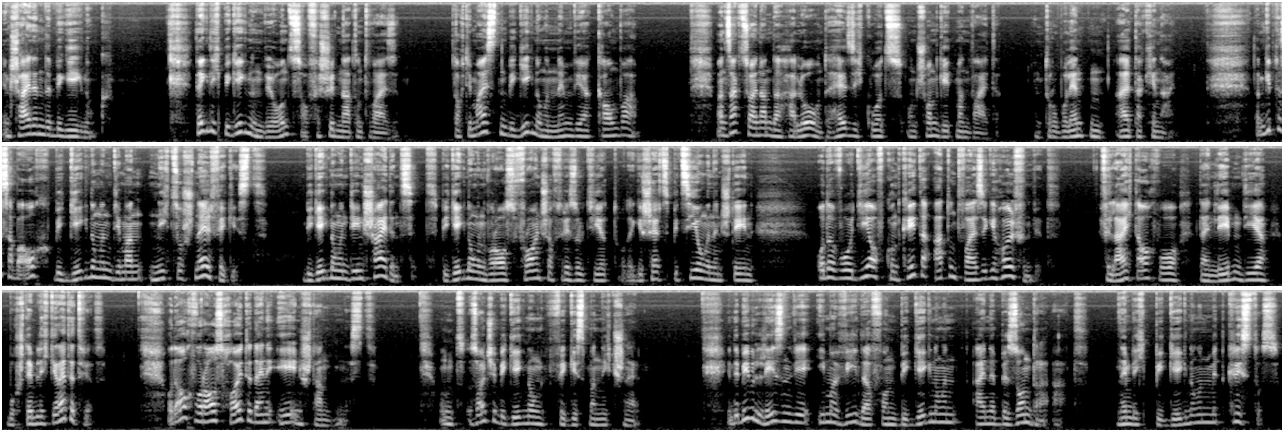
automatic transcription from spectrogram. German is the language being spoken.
Entscheidende Begegnung. Täglich begegnen wir uns auf verschiedene Art und Weise. Doch die meisten Begegnungen nehmen wir kaum wahr. Man sagt zueinander Hallo, unterhält sich kurz und schon geht man weiter, in turbulenten Alltag hinein. Dann gibt es aber auch Begegnungen, die man nicht so schnell vergisst. Begegnungen, die entscheidend sind. Begegnungen, woraus Freundschaft resultiert oder Geschäftsbeziehungen entstehen oder wo dir auf konkrete Art und Weise geholfen wird. Vielleicht auch, wo dein Leben dir buchstäblich gerettet wird. Oder auch, woraus heute deine Ehe entstanden ist. Und solche Begegnungen vergisst man nicht schnell. In der Bibel lesen wir immer wieder von Begegnungen einer besonderen Art, nämlich Begegnungen mit Christus.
